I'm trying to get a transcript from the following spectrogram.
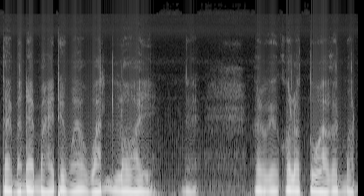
แต่ไม่ได้หมายถึงว่าวัดลอยนะมันเป็นคนละตัวกันหมด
